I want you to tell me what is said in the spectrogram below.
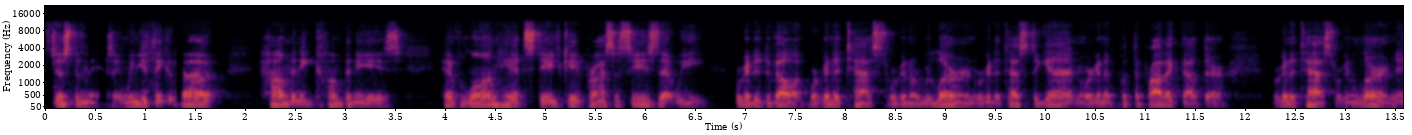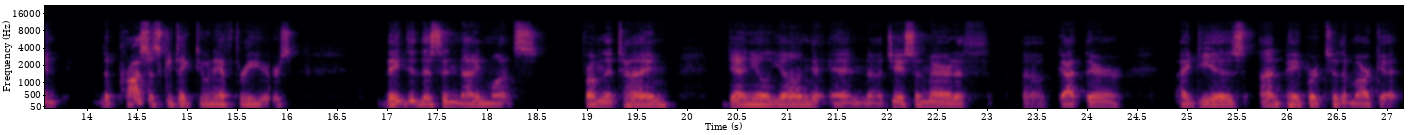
Just mm. amazing. When you think about how many companies have long had stage gate processes that we we're going to develop we're going to test we're going to learn we're going to test again we're going to put the product out there we're going to test we're going to learn. And the process could take two and a half three years. They did this in nine months. From the time daniel young and uh, jason meredith uh, got their ideas on paper to the market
